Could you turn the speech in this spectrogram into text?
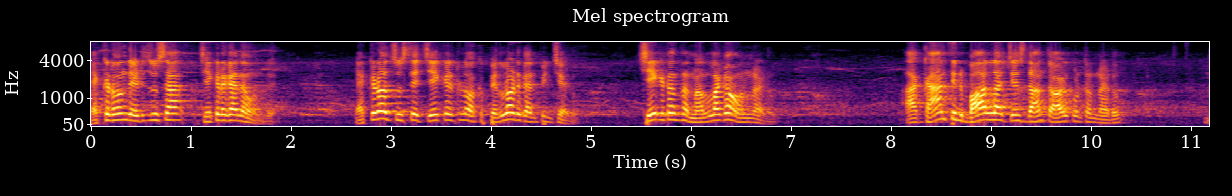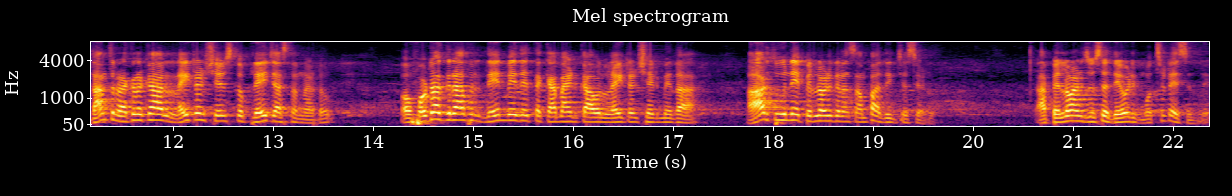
ఎక్కడో ఉంది ఎటు చూసా? చీకటిగానే ఉంది. ఎక్కడో చూస్తే చీకటిలో ఒక పిల్లోడు కనిపించాడు. చీకటి అంతా నల్లగా ఉన్నాడు. ఆ కాంతిని బాల్లా చేసి దాంతో ఆడుకుంటున్నాడు. దాంతో రకరకాల లైట్ అండ్ షేడ్స్తో ప్లే చేస్తున్నాడు. ఓ ఫోటోగ్రాఫర్ దేని మీద అయితే కమాండ్ కావాలి లైట్ అండ్ షేడ్ మీద ఆడుతూనే పిల్లోడికి సంపాదించేశాడు. ఆ పిల్లవాడిని చూస్తే దేవుడికి ముచ్చటేసింది.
